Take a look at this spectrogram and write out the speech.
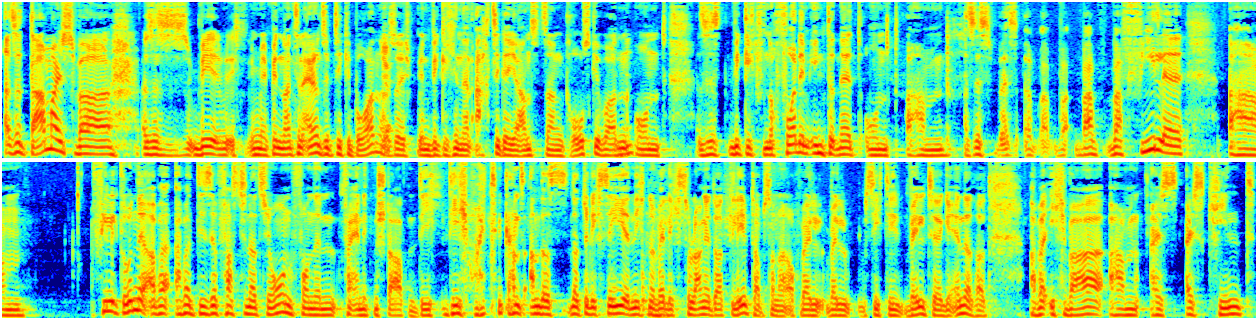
also damals war, also ist, ich bin 1971 geboren, also ich bin wirklich in den 80er Jahren sozusagen groß geworden mhm. und also es ist wirklich noch vor dem Internet und ähm, also es, es war, war viele ähm, viele Gründe, aber, aber diese Faszination von den Vereinigten Staaten, die ich, die ich heute ganz anders natürlich sehe, nicht nur weil ich so lange dort gelebt habe, sondern auch weil, weil sich die Welt sehr geändert hat. Aber ich war ähm, als, als Kind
